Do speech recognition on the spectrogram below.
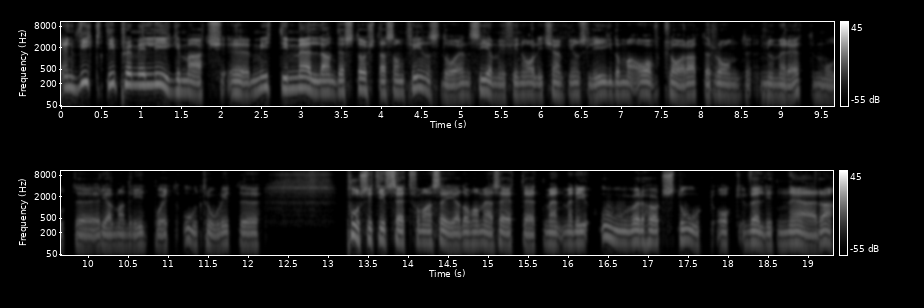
en viktig Premier League-match eh, mitt emellan det största som finns då, en semifinal i Champions League. De har avklarat rond nummer ett mot eh, Real Madrid på ett otroligt eh, positivt sätt får man säga. De har med sig 1-1, men, men det är oerhört stort och väldigt nära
